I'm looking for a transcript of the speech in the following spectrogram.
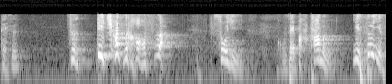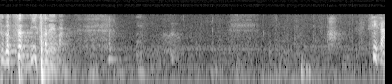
但是这的确是好事啊！所以，我再把他们一首一首的整理出来吧。先生，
